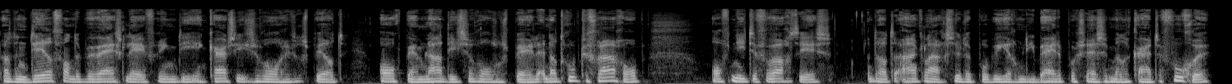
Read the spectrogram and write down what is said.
dat een deel van de bewijslevering... die in Karsic's rol heeft gespeeld, ook bij Mladic een rol zal spelen. En dat roept de vraag op of niet te verwachten is... dat de aanklagers zullen proberen om die beide processen met elkaar te voegen...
